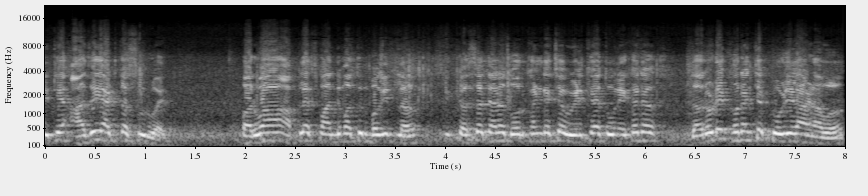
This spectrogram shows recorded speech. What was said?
तिथे आजही अटका सुरू आहेत. परवा आपल्याच माध्यमातून बघितलं की कसं त्यानं दोरखंड्याच्या विळख्यातून एखाद्या दरोडेखोरांच्या टोळीला आणावं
